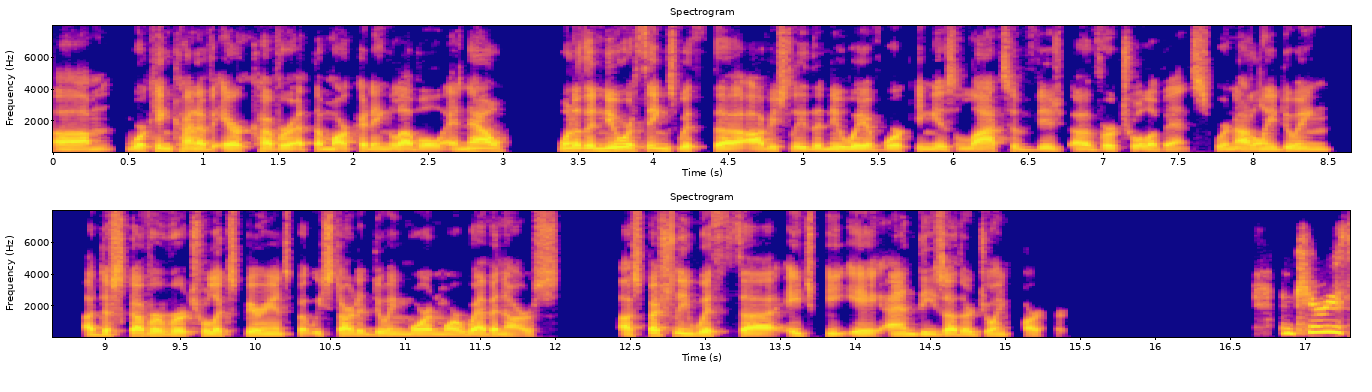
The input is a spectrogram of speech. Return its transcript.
um, working kind of air cover at the marketing level. And now one of the newer things with uh, obviously the new way of working is lots of vis- uh, virtual events. We're not only doing a Discover virtual experience, but we started doing more and more webinars, especially with HPE uh, and these other joint partners. I'm curious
